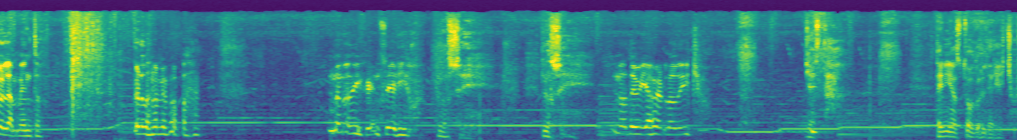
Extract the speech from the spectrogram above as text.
Lo lamento. Perdóname, papá. No lo dije en serio. Lo sé, lo sé. No debía haberlo dicho. Ya está. Tenías todo el derecho.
